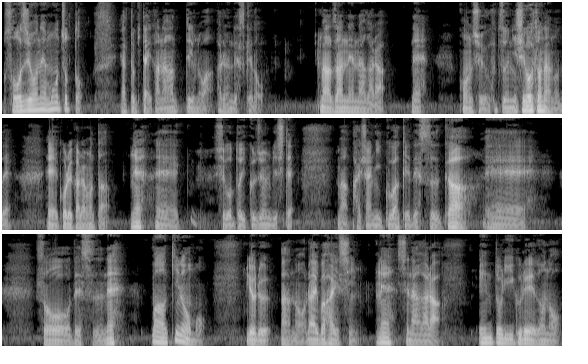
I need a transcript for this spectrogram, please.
う、掃除をね、もうちょっとやっておきたいかなっていうのはあるんですけど、まあ残念ながら、ね、今週普通に仕事なので、えーこれからまた、ね、えー仕事行く準備して、まあ会社に行くわけですが、えーそうですね。まあ昨日も、夜、あの、ライブ配信ね、しながら、エントリーグレードの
